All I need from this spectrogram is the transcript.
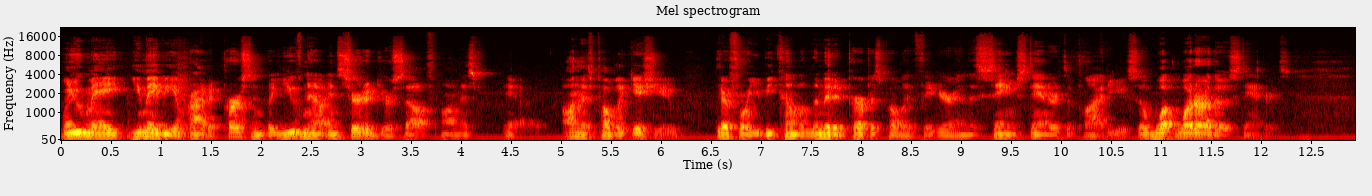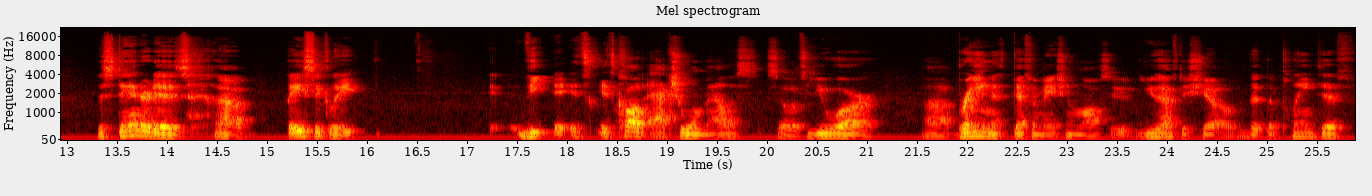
you may you may be a private person, but you've now inserted yourself on this on this public issue. Therefore, you become a limited purpose public figure, and the same standards apply to you. So, what what are those standards? The standard is uh, basically the it's it's called actual malice. So, if you are uh, bringing a defamation lawsuit, you have to show that the plaintiff,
